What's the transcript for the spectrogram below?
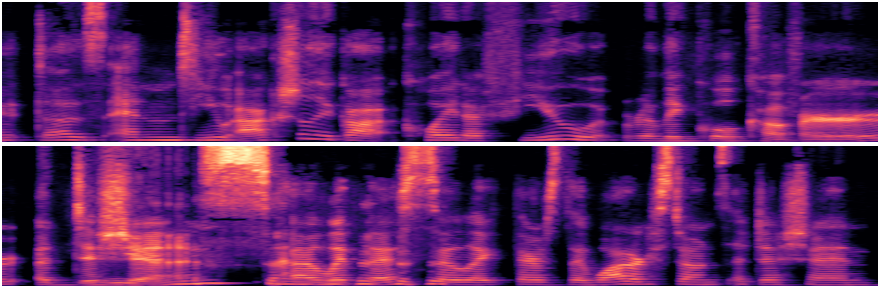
it does. And you actually got quite a few really cool cover editions yes. uh, with this. So, like, there's the Waterstones edition,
